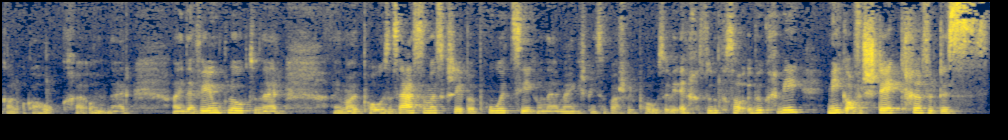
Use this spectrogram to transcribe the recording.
hocken und dann habe ich den Film geschaut und dann habe ich mal in Pause ein SMS geschrieben, ob gut sei und dann manchmal bin ich sogar schon in Pause. Einfach wirklich, so, wirklich wie mich verstecken, für das,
